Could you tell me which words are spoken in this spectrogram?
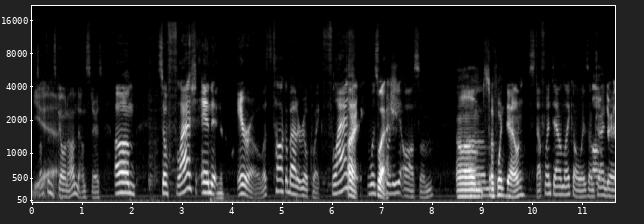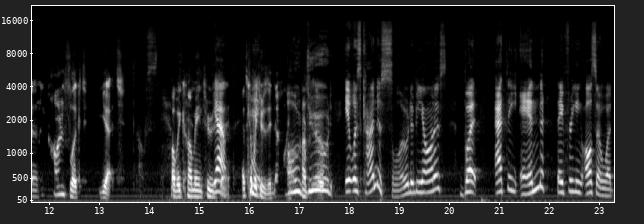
Yeah. Something's going on downstairs. Um, so Flash and Arrow. Let's talk about it real quick. Flash right, was Flash. pretty awesome. Um, Um, stuff went down. Stuff went down like always. I'm Um, trying to. conflict yet. Oh snap! Probably coming Tuesday. Yeah. That's coming Yeah. Tuesday, definitely. Oh, 100%. dude, it was kind of slow to be honest, but at the end, they freaking also what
